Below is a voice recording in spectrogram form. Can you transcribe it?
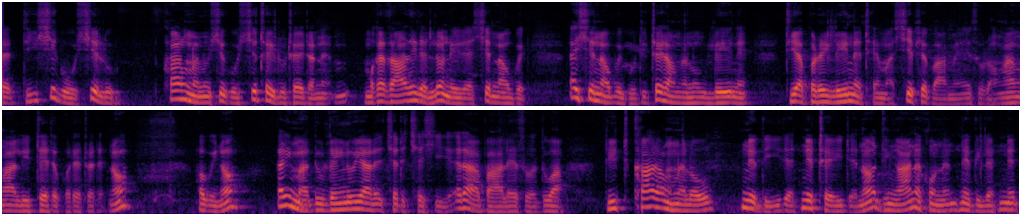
တဲ့ဒီ8ကို8လို့ခါအောင်နှလုံး8ကို8ထိတ်လို့ထည့်တာနဲ့မကစားသေးတဲ့လွတ်နေတဲ့8နောက်ပိတ်အဲ့8နောက်ပိတ်ကိုဒီထိတ်ထောင်နှလုံး4နဲ့ဒီကပရိတ်4နဲ့ထဲမှာ8ဖြစ်ပါမယ်ဆိုတော့954တဲ့တစ်ခွက်တည်းထွက်တယ်เนาะ ဟုတ်ပြီနော်အဲ့ဒီမှာ तू လိန်လို့ရတဲ့အချက်တစ်ချက်ရှိတယ်အဲ့ဒါဘာလဲဆိုတော့ तू ကဒီခါတော်နှလုံးနှစ်တည်တဲ့နှစ်ထဲတဲ့နော်ဒီ9နဲ့9နဲ့နှစ်တည်လဲနှစ်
